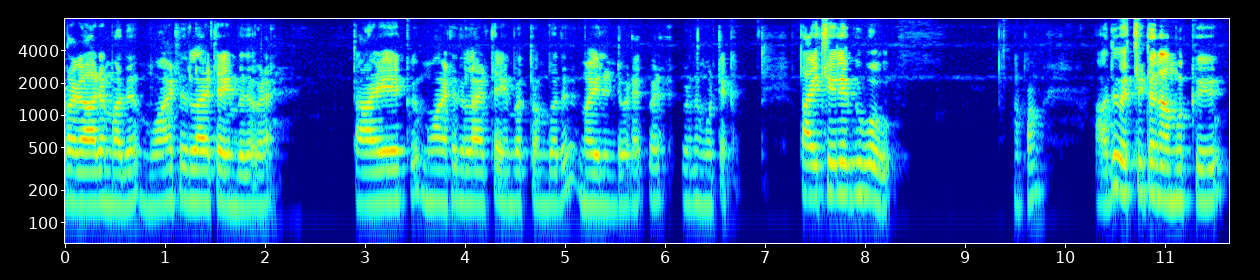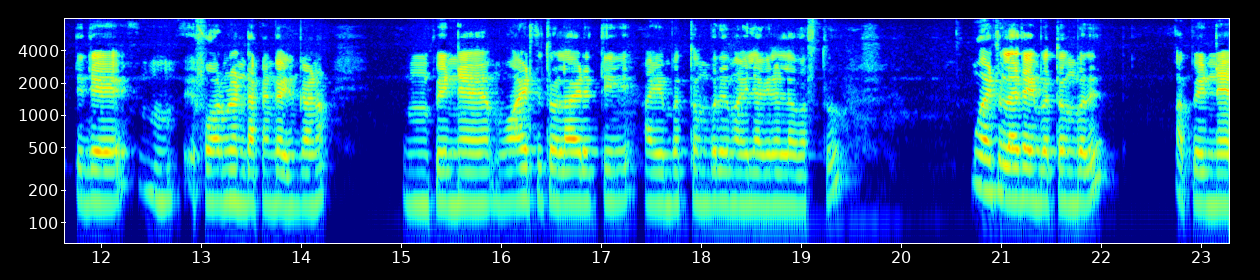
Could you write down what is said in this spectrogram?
പ്രകാരം അത് മൂവായിരത്തി തൊള്ളായിരത്തി അമ്പത് ഇവിടെ. താഴേക്ക് മൂവായിരത്തി തൊള്ളായിരത്തി അമ്പത്തൊമ്പത് മൈലുണ്ട് ഇവിടെ ഇവിടുന്ന് ഇങ്ങോട്ടേക്ക്. താഴ്ചയിലേക്ക് പോകും. അപ്പം അത് വെച്ചിട്ട് നമുക്ക് ഇതിന്റെ ഫോർമുല ഉണ്ടാക്കാൻ കഴിയും. കാരണം പിന്നെ മൂവായിരത്തി തൊള്ളായിരത്തി അമ്പത്തൊമ്പത് മൈൽ അകലെയുള്ള വസ്തു മൂവായിരത്തി തൊള്ളായിരത്തി അമ്പത്തൊമ്പത് പിന്നെ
